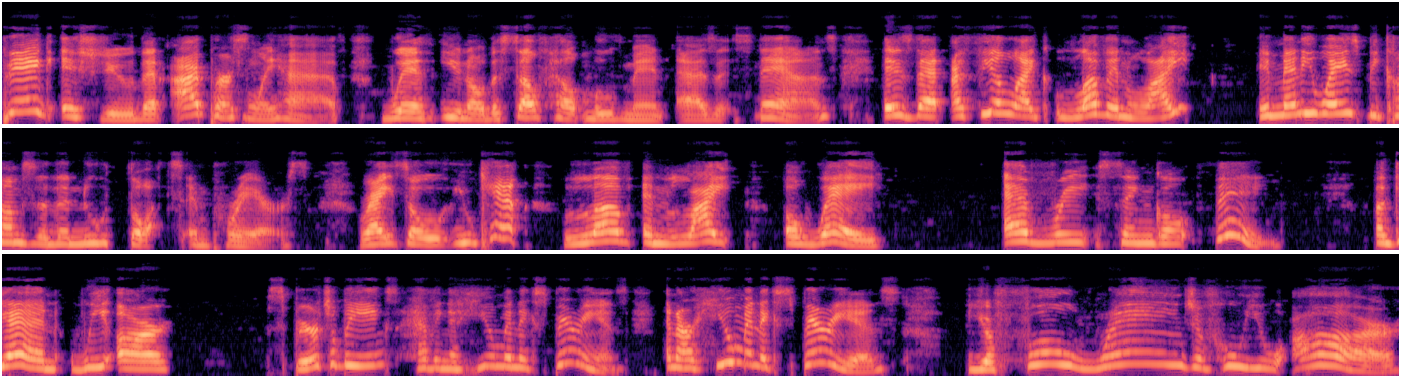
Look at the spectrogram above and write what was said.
big issue that I personally have with, you know, the self-help movement as it stands is that I feel like love and light in many ways becomes the new thoughts and prayers, right? So you can't love and light away every single thing. Again, we are spiritual beings having a human experience. And our human experience, your full range of who you are,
